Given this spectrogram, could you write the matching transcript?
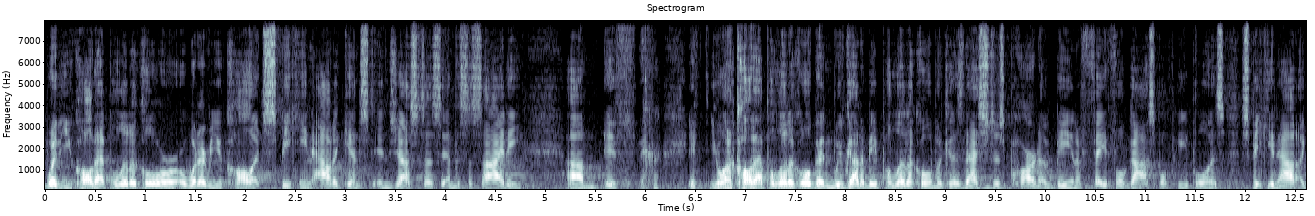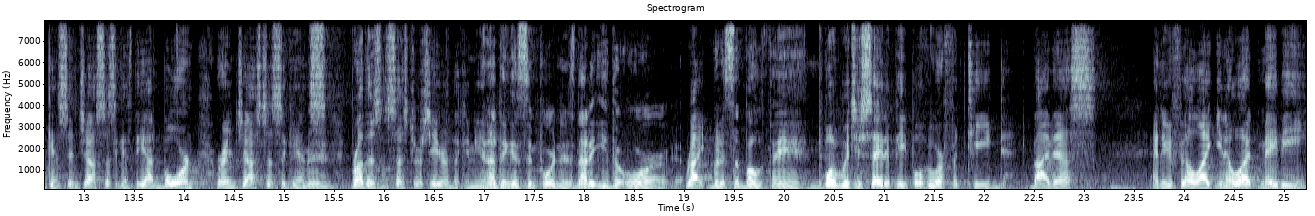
whether you call that political or, or, whatever you call it, speaking out against injustice in the society. Um, if if you want to call that political, then we've got to be political because that's just part of being a faithful gospel people is speaking out against injustice against the unborn or injustice against Amen. brothers and sisters here in the community. And I think it's important. It's not an either or, right? But it's a both and. What would you say to people who are fatigued by this and who feel like, you know what, maybe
